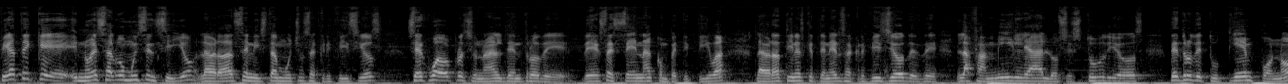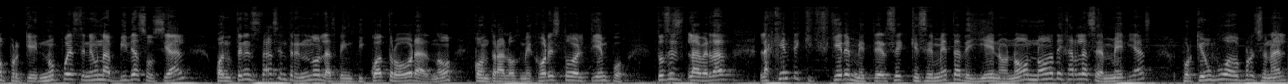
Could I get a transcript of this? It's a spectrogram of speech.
Fíjate que no es algo muy sencillo, la verdad se necesitan muchos sacrificios. Ser jugador profesional dentro de, de esa escena competitiva, la verdad tienes que tener sacrificio desde la familia, los estudios, dentro de tu tiempo, ¿no? Porque no puedes tener una vida social cuando tienes, estás entrenando las 24 horas, ¿no? Contra los mejores todo el tiempo. Entonces, la verdad, la gente que quiere meterse, que se meta de lleno, ¿no? No dejarlas a medias, porque un jugador profesional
